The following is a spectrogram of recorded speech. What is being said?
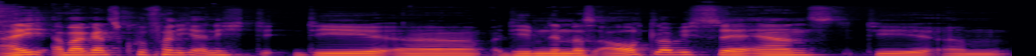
Eigentlich, aber ganz cool fand ich eigentlich, die, die, äh, die nehmen das auch, glaube ich, sehr ernst, die ähm,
